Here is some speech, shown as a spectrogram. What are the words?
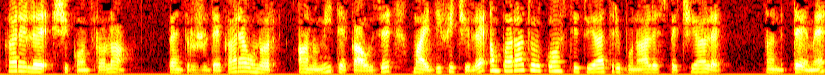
care le și controla. Pentru judecarea unor anumite cauze mai dificile, împăratul constituia tribunale speciale. În teme,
